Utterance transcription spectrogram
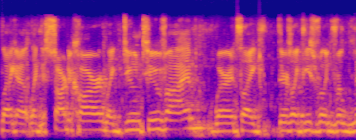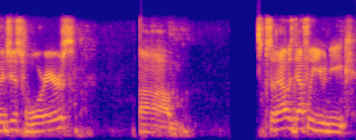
like a like the Sardaukar like Dune 2 vibe, where it's like there's like these really religious warriors um, so that was definitely unique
